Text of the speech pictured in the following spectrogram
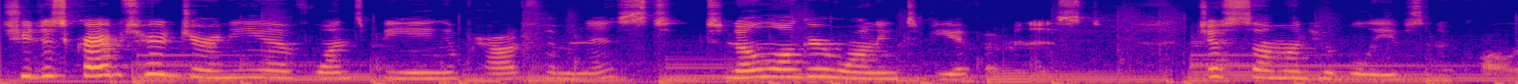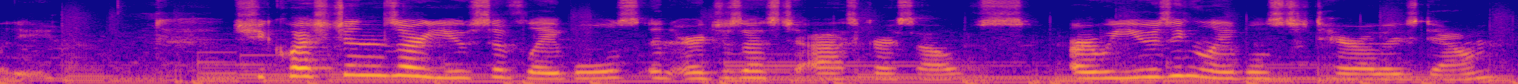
She describes her journey of once being a proud feminist to no longer wanting to be a feminist, just someone who believes in equality. She questions our use of labels and urges us to ask ourselves are we using labels to tear others down?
